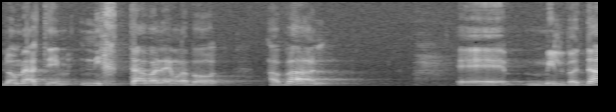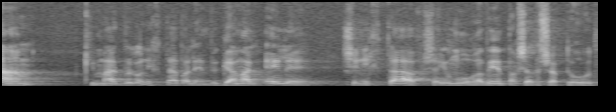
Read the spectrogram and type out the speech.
לא מעטים, נכתב עליהם רבות, אבל אה, מלבדם כמעט ולא נכתב עליהם, וגם על אלה שנכתב, שהיו מעורבים בפרשת השבתאות,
